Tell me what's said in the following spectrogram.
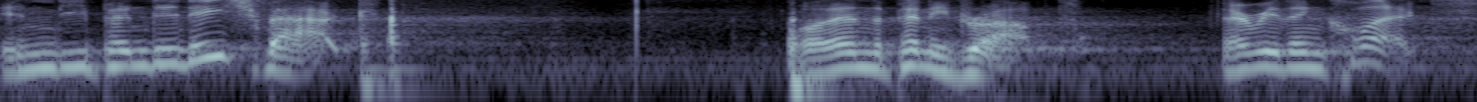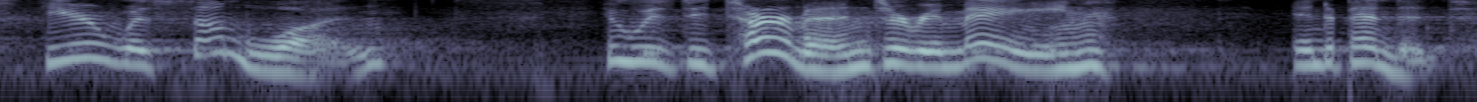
Independent HVAC. Well, then the penny dropped. Everything clicked. Here was someone who was determined to remain independent,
